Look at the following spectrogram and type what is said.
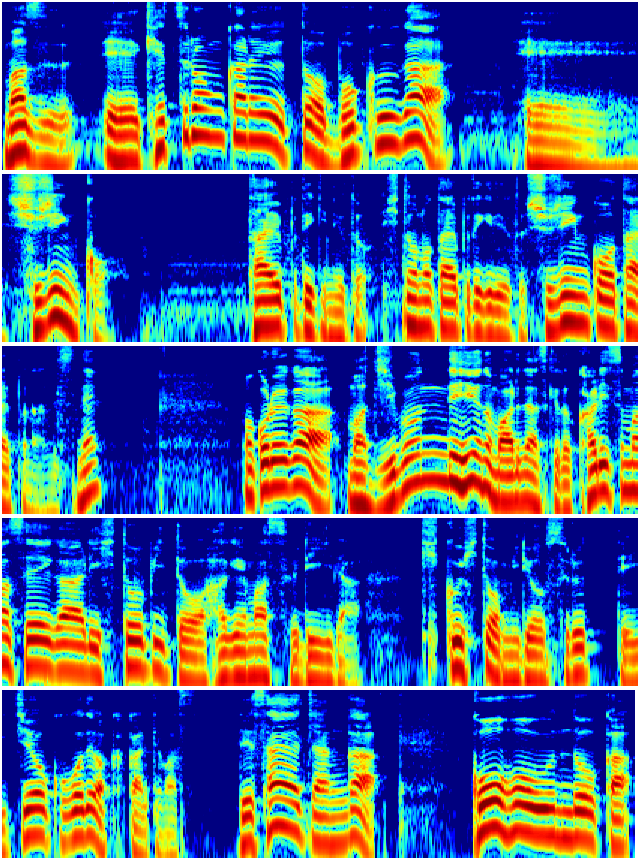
まず、えー、結論から言うと僕が、えー、主人公タイプ的に言うと人のタイプ的に言うと主人公タイプなんですね。まあ、これが、まあ、自分で言うのもあれなんですけどカリスマ性があり人々を励ますリーダー聞く人を魅了するって一応ここでは書かれてます。でさやちゃんが広報運動家、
